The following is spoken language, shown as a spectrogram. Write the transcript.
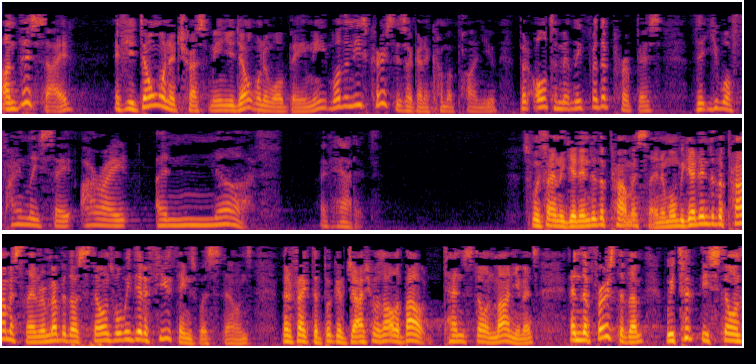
On this side, if you don't want to trust me and you don't want to obey me, well, then these curses are going to come upon you. But ultimately, for the purpose that you will finally say, All right, enough. I've had it. So we finally get into the promised land. And when we get into the promised land, remember those stones? Well, we did a few things with stones. Matter of fact, the book of Joshua is all about ten stone monuments. And the first of them, we took these stones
